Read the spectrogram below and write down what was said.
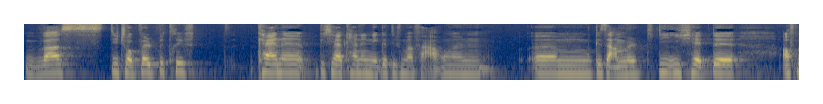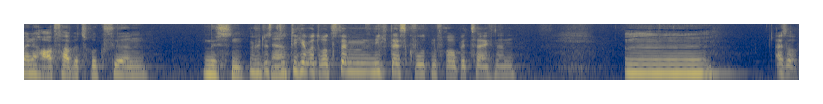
was die Jobwelt betrifft, keine, bisher keine negativen Erfahrungen ähm, gesammelt, die ich hätte auf meine Hautfarbe zurückführen müssen. Würdest ja. du dich aber trotzdem nicht als Quotenfrau bezeichnen? Mm. Also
